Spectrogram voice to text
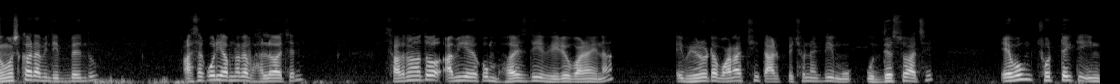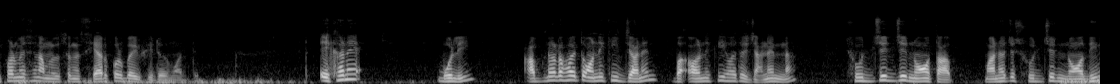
নমস্কার, আমি দিব্যেন্দু। আশা করি আপনারা ভালো আছেন। সাধারণত আমি এরকম ভয়েস দিয়ে ভিডিও বানাই না। এই ভিডিওটা বানাচ্ছি, তার পেছনে একটি উদ্দেশ্য আছে এবং ছোট্ট একটি ইনফরমেশান আপনাদের সঙ্গে শেয়ার করব এই ভিডিওর মধ্যে। এখানে বলি, আপনারা হয়তো অনেকেই জানেন বা অনেকেই হয়তো জানেন না, সূর্যের যে ন তাপ মানে হচ্ছে সূর্যের ন দিন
